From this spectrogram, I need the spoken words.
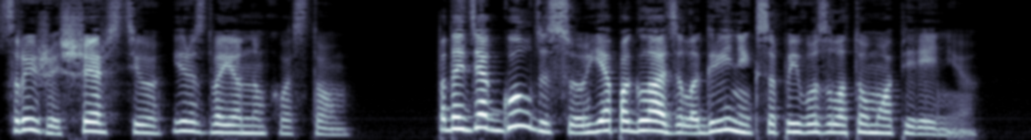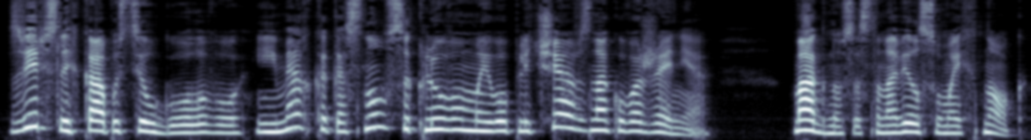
с рыжей шерстью и раздвоенным хвостом. Подойдя к Голдису, я погладила Гриникса по его золотому оперению. Зверь слегка опустил голову и мягко коснулся клювом моего плеча в знак уважения. Магнус остановился у моих ног.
